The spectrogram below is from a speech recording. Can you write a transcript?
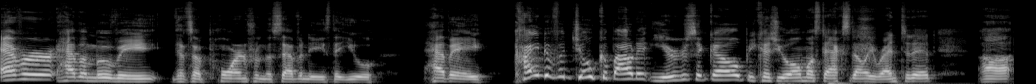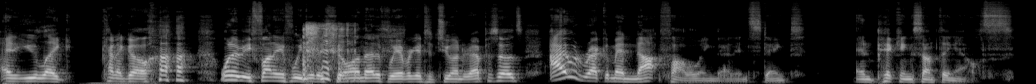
ever have a movie that's a porn from the 70s that you have a kind of a joke about it years ago because you almost accidentally rented it, uh, and you like kind of go, wouldn't it be funny if we did a show on that if we ever get to 200 episodes? I would recommend not following that instinct and picking something else.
